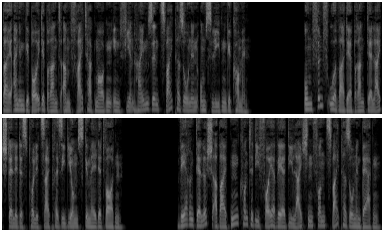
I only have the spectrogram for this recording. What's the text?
Bei einem Gebäudebrand am Freitagmorgen in Viernheim sind zwei Personen ums Leben gekommen. Um 5 Uhr war der Brand der Leitstelle des Polizeipräsidiums gemeldet worden. Während der Löscharbeiten konnte die Feuerwehr die Leichen von zwei Personen bergen.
